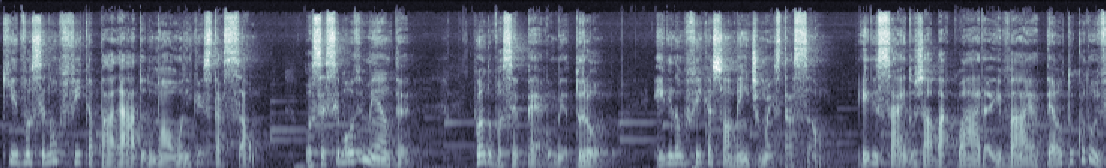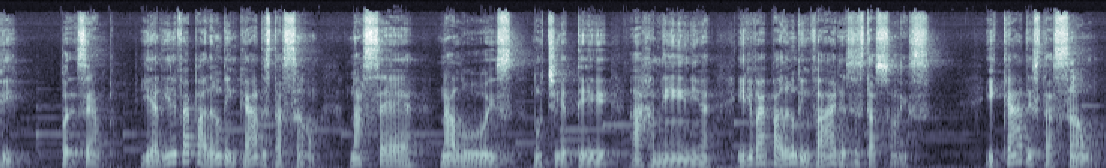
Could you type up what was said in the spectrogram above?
que você não fica parado numa única estação. Você se movimenta quando você pega o metrô, ele não fica somente uma estação. Ele sai do Jabaquara e vai até o Tucuruvi, por exemplo. E ali ele vai parando em cada estação. Na Sé, na Luz, no Tietê, Armênia. Ele vai parando em várias estações. E cada estação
